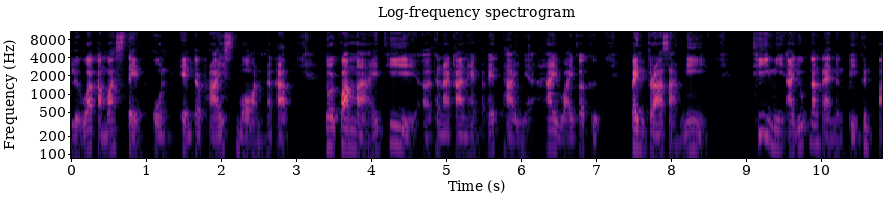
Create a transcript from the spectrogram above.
หรือว่าคำว่า state owned enterprise bond นะครับ โดยความหมายที่ธนาคารแห่งประเทศไทยเนี่ยให้ไว้ก็คือเป็นตราสารหนี้ที่มีอายุตั้งแต่ 1 ปีขึ้นไป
